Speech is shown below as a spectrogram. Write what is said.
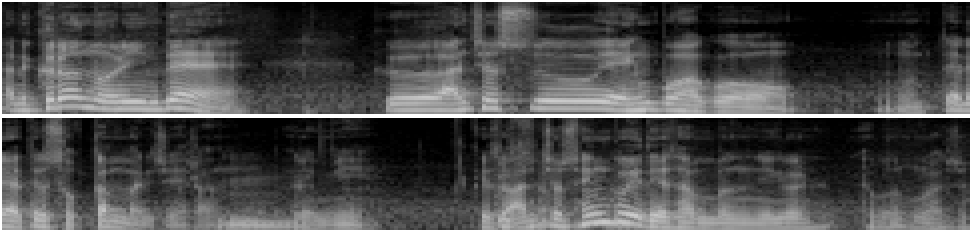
아니 그런 논의인데 그 안철수의 행보하고 어, 때려야 뗄 수 없단 말이죠 이런 음. 흐름이. 그래서 그렇죠. 안철수 행보에 대해서 한번 얘기를 해보는 걸 하죠.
